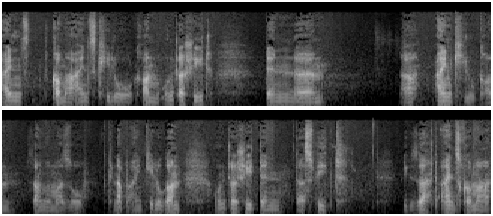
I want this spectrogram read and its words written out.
1,1 Kilogramm Unterschied, denn ähm, ja, ein Kilogramm, sagen wir mal so, knapp ein Kilogramm Unterschied, denn das wiegt wie gesagt 1,1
